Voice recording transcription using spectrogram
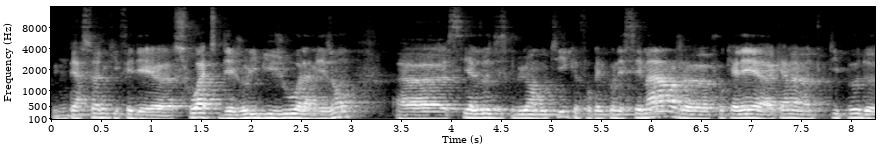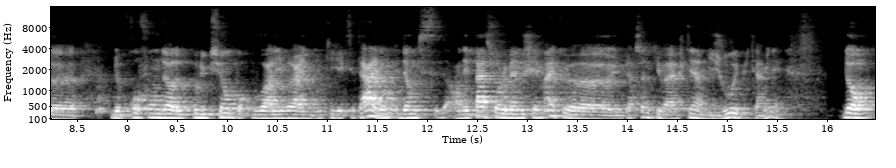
une personne qui fait des soit des jolis bijoux à la maison euh, si elle veut se distribuer en boutique, il faut qu'elle connaisse ses marges, il euh, faut qu'elle ait euh, quand même un tout petit peu de, de, profondeur de production pour pouvoir livrer à une boutique, etc. Et donc, on n'est pas sur le même schéma qu'une personne qui va acheter un bijou et puis terminer. Donc,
